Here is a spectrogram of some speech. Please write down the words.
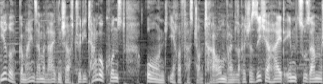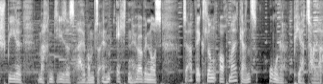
Ihre gemeinsame Leidenschaft für die Tango-Kunst und ihre fast schon traumwandlerische Sicherheit im Zusammenspiel machen dieses Album zu einem echten Hörgenuss, zur Abwechslung auch mal ganz ohne Piazzolla.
